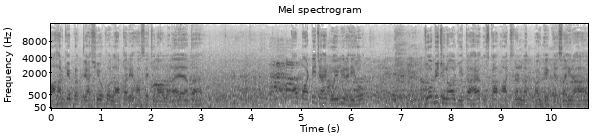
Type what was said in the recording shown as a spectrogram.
बाहर के प्रत्याशियों को लाकर यहाँ से चुनाव लड़ाया जाता है। और पार्टी चाहे कोई भी रही हो जो भी चुनाव जीता है, उसका आचरण लगभग एक जैसा ही रहा है।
